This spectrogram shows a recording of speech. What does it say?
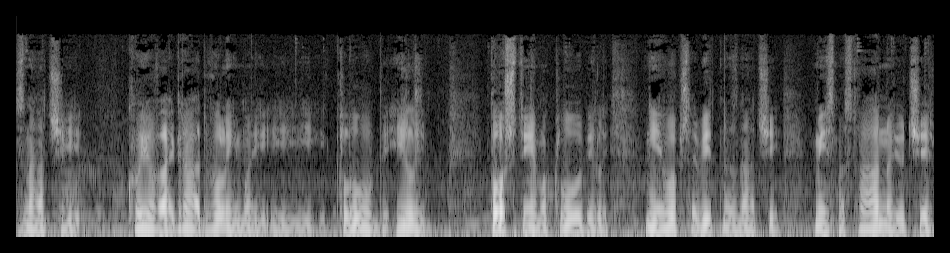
znači koji ovaj grad volimo i, i, i klub ili poštujemo klub ili nije uopšte bitno, znači mi smo stvarno jučer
